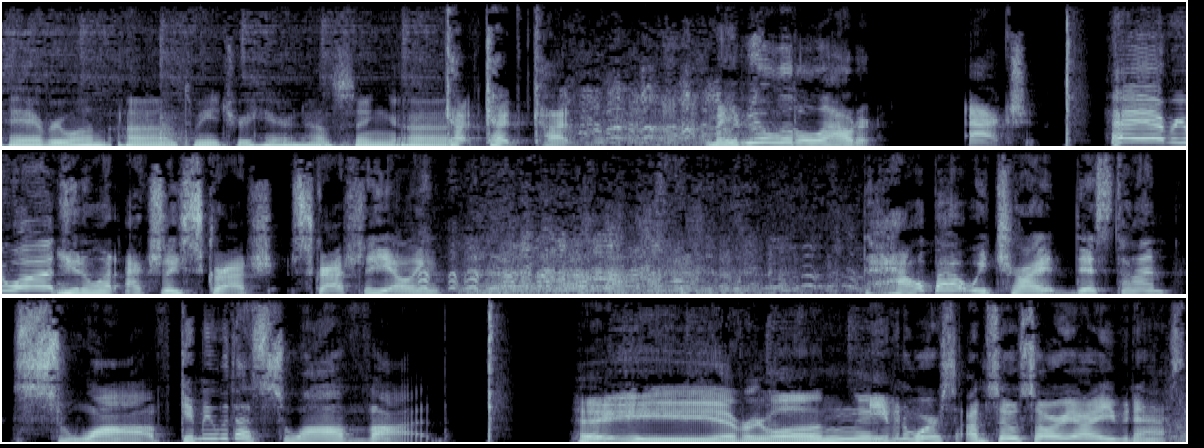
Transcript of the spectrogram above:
Hey everyone, I'm Dimitri here announcing. Uh... Cut, cut, cut. Maybe a little louder. Action. Hey everyone! You know what? Actually, scratch, scratch the yelling. How about we try it this time? Suave. Give me with that suave vibe. Hey everyone! Even worse, I'm so sorry I even asked.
